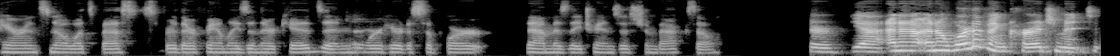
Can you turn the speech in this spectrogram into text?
parents know what's best for their families and their kids and we're here to support them as they transition back so. Sure yeah and a, and a word of encouragement to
